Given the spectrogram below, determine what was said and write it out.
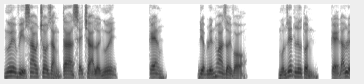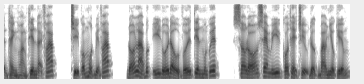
ngươi vì sao cho rằng ta sẽ trả lời ngươi? Ken. Điệp luyến hoa rời vỏ. Muốn giết lưu Tuần, kẻ đã luyện thành Hoàng Thiên Đại Pháp, chỉ có một biện pháp, đó là bức ý đối đầu với tiên môn quyết, sau đó xem ý có thể chịu được bao nhiêu kiếm.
